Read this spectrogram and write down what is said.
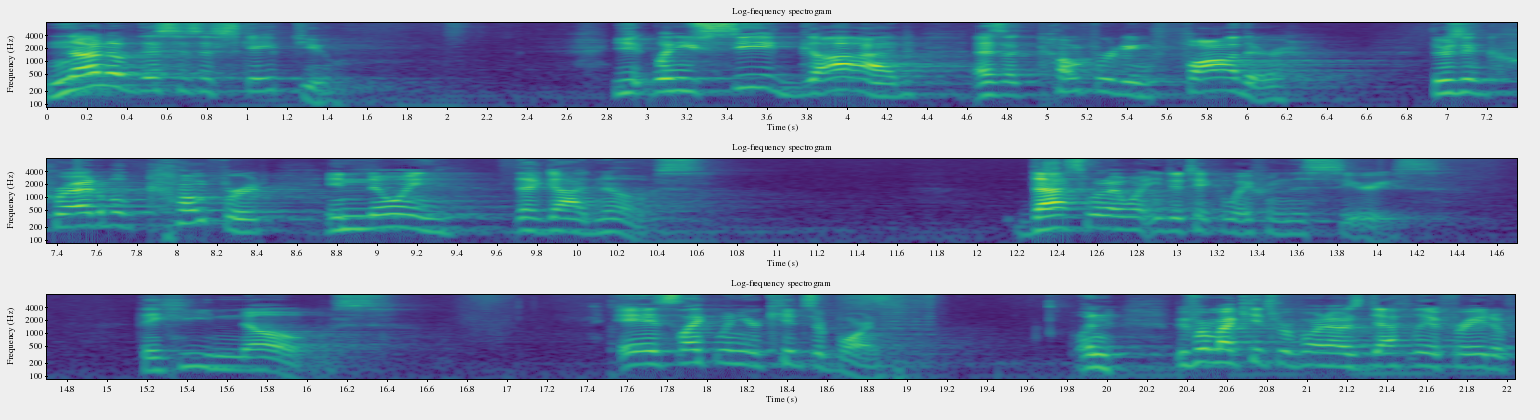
None of this has escaped you. you. When you see God as a comforting father, there's incredible comfort in knowing that God knows. That's what I want you to take away from this series that He knows. It's like when your kids are born. When before my kids were born, I was deathly afraid of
